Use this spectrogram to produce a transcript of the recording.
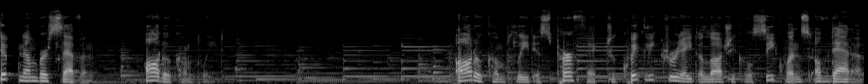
Tip number 7. Autocomplete. Autocomplete is perfect to quickly create a logical sequence of data,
